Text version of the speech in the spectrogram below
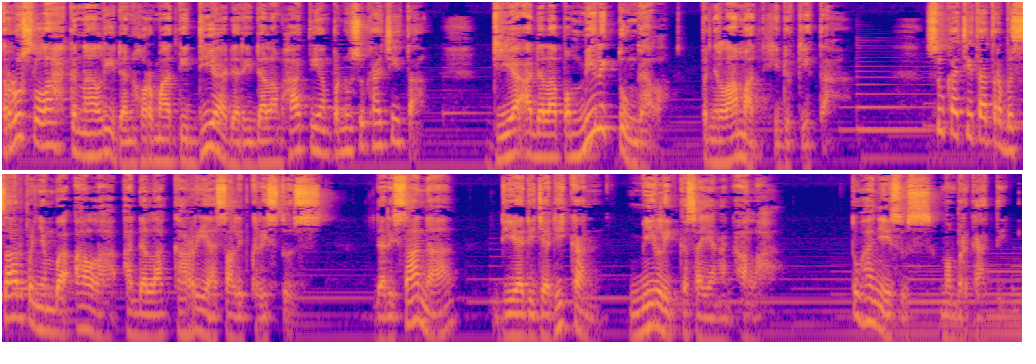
Teruslah kenali dan hormati Dia dari dalam hati yang penuh sukacita dia adalah pemilik tunggal, penyelamat hidup kita. Sukacita terbesar penyembah Allah adalah karya salib Kristus. Dari sana, dia dijadikan milik kesayangan Allah. Tuhan Yesus memberkati.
